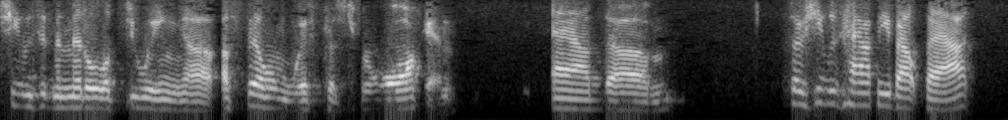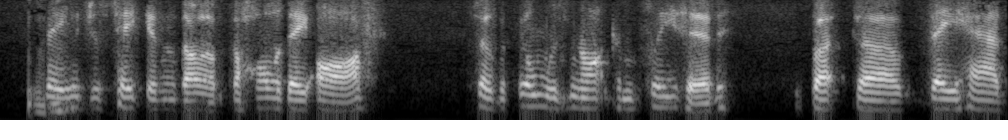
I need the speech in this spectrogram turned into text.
she was in the middle of doing uh, a film with Christopher Walken, and um, so she was happy about that. They had just taken the the holiday off, so the film was not completed but uh, they had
